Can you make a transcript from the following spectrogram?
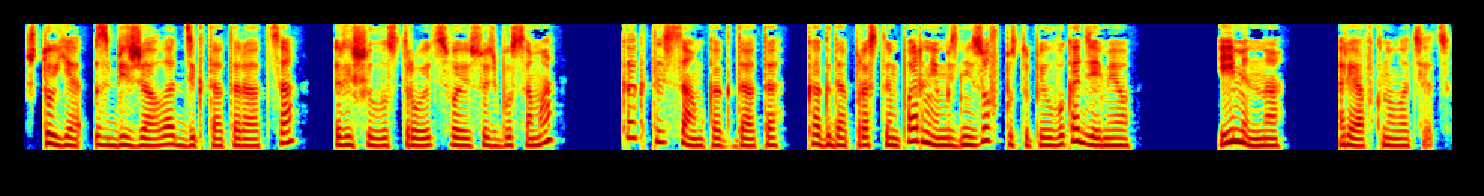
Что я сбежала от диктатора отца? Решила строить свою судьбу сама? Как ты сам когда-то, когда простым парнем из низов поступил в академию. Именно. — рявкнул отец.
